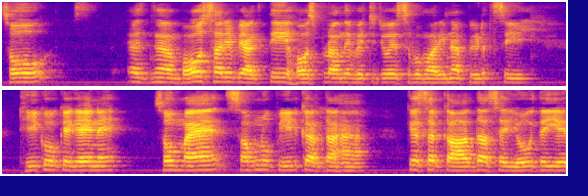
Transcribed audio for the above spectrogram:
ਸੋ ਬਹੁਤ ਸਾਰੇ ਵਿਅਕਤੀ ਹਸਪਤਾਲਾਂ ਦੇ ਵਿੱਚ ਜੋ ਇਸ ਬਿਮਾਰੀ ਨਾਲ ਪੀੜਤ ਸੀ, ਠੀਕ ਹੋ ਕੇ ਗਏ ਨੇ। ਸੋ, ਮੈਂ ਸਭ ਨੂੰ ਅਪੀਲ ਕਰਦਾ ਹਾਂ ਕਿ ਸਰਕਾਰ ਦਾ ਸਹਿਯੋਗ ਦਈਏ,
